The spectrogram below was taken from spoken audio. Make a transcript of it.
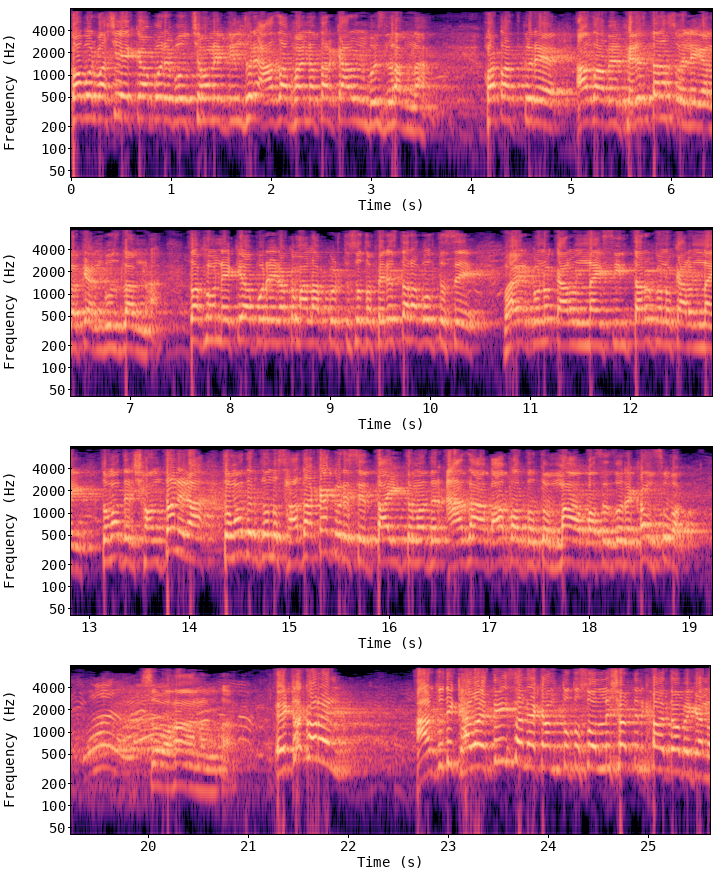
কবরবাসী একে অপরে বলছে, অনেক দিন ধরে আজাব হয় না, তার কারণ বুঝলাম না। হঠাৎ করে আজাবের ফেরেস্তারা চলে গেল কেন বুঝলাম না। তখন একে অপরে এরকম আলাপ করতেছে, তো ফেরেস্তারা বলতেছে, ভাইয়ের কোনো কারণ নাই, চিন্তারও কোনো কারণ নাই। তোমাদের সন্তানেরা তোমাদের জন্য সাদাকা করেছে, তাই তোমাদের আজাব আপাতত মা পাশে জোরে খাও সুবাহ সোহান এটা করেন। আর যদি খাওয়াইতেই চান একান্ত তো চল্লিশ দিন খাওয়াতে হবে কেন?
